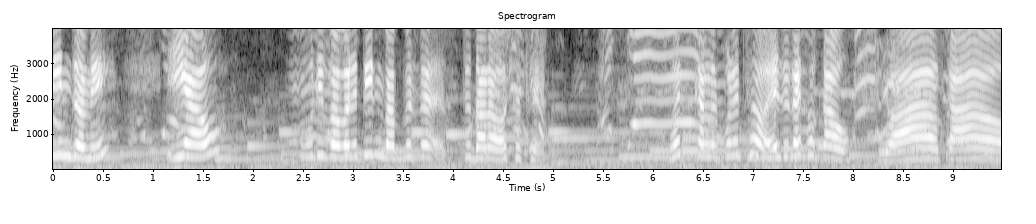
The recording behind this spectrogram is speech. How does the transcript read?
তিনজনে। ইয়াও, উড়ি বাবারে তিন বাবাটা একটু দাঁড়াও সাথে। হোয়াইট কালার পরেছো? এই যে দেখো, কাও। ওয়াও, কাও।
